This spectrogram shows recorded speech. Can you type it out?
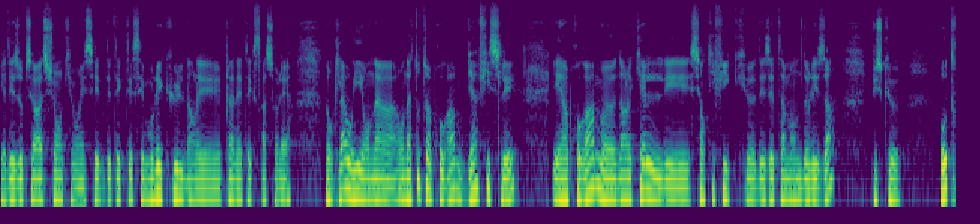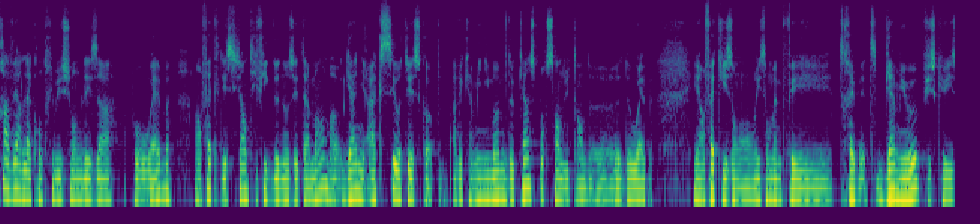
il y a des observations qui vont essayer de détecter ces molécules dans les planètes extrasolaires. Donc là, oui, on a, on a tout un programme bien ficelé et un programme euh, dans lequel les scientifiques euh, des États membres de l'ESA, puisque au travers de la contribution de l'ESA pour Webb, en fait, les scientifiques de nos États membres gagnent accès au télescope avec un minimum de 15% du temps de, Webb. Et en fait, ils ont, ils ont même fait très, bien mieux puisqu'ils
